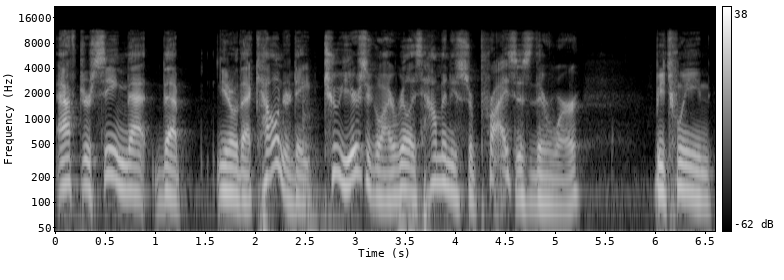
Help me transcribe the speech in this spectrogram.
After seeing that, that, you know, that calendar date two years ago, I realized how many surprises there were between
